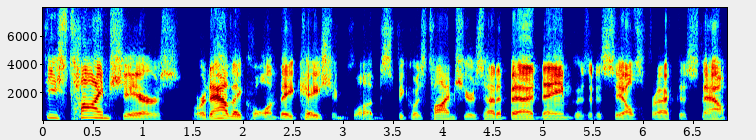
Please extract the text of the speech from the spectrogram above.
these timeshares, or now they call them vacation clubs because timeshares had a bad name because of the sales practice. Now,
